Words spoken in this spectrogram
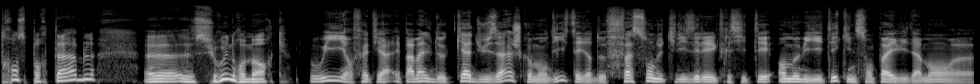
transportable euh, sur une remorque. Oui, en fait, il y a pas mal de cas d'usage, comme on dit, c'est-à-dire de façons d'utiliser l'électricité en mobilité qui ne sont pas évidemment euh,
